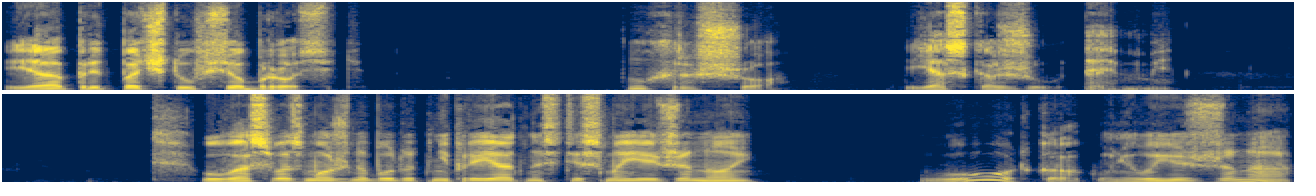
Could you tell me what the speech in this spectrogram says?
Я предпочту все бросить. Ну, хорошо. Я скажу Эмми. У вас, возможно, будут неприятности с моей женой. Вот как, у него есть жена.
